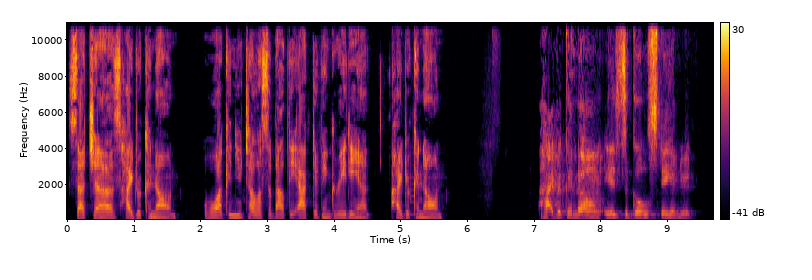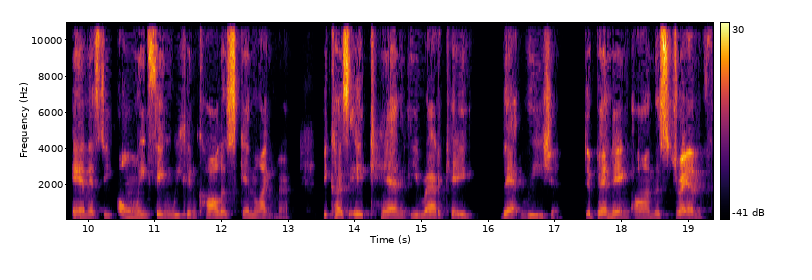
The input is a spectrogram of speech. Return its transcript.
such as hydroquinone. What can you tell us about the active ingredient hydroquinone? Hydroquinone is the gold standard, and mm-hmm. it's the only thing we can call a skin lightener because it can eradicate that lesion depending on the strength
